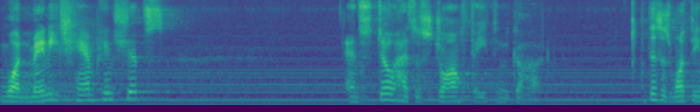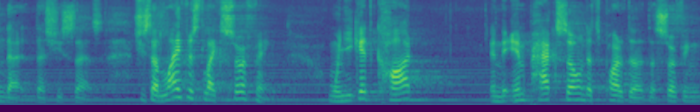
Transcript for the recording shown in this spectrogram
won many championships, and still has a strong faith in God. This is one thing that, that she says. She said, Life is like surfing. When you get caught in the impact zone, that's part of the, the surfing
